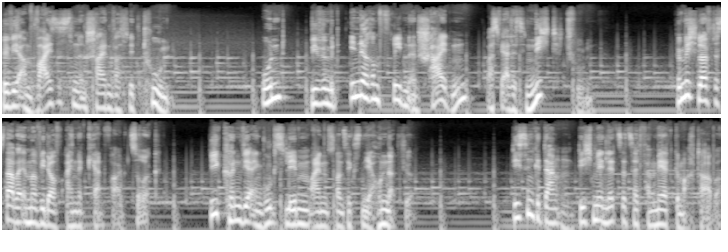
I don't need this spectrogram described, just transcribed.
wie wir am weisesten entscheiden, was wir tun. Und wie wir mit innerem Frieden entscheiden, was wir alles nicht tun. Für mich läuft es dabei immer wieder auf eine Kernfrage zurück. Wie können wir ein gutes Leben im 21. Jahrhundert führen? Dies sind Gedanken, die ich mir in letzter Zeit vermehrt gemacht habe.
